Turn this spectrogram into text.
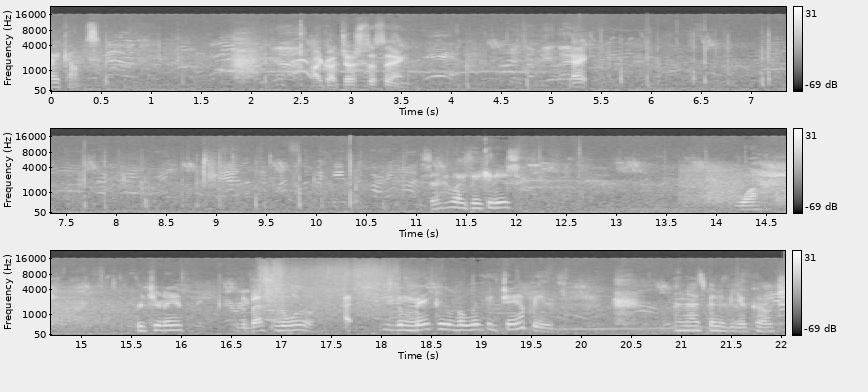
There he comes. I got just the thing. Hey. Is that who I think it is? Wow. Richard Anthony, the best in the world. He's the maker of Olympic champions. And I was going to be your coach.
